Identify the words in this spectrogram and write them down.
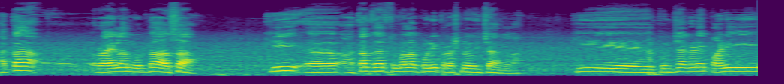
आता राहिला मुद्दा असा की आता जर तुम्हाला कोणी प्रश्न विचारला की तुमच्याकडे पाणी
